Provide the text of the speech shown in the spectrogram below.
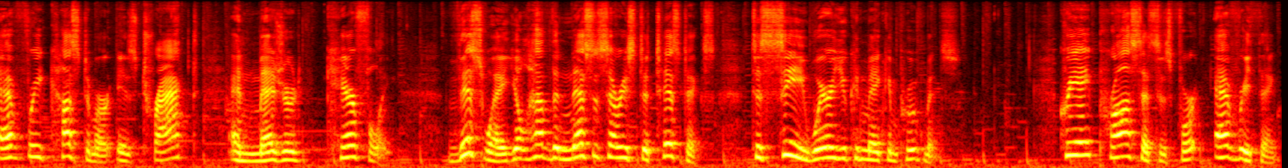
every customer is tracked and measured carefully. This way, you'll have the necessary statistics to see where you can make improvements. Create processes for everything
